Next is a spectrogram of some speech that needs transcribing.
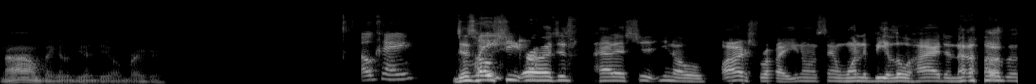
No, nah, I don't think it'll be a deal breaker. Okay. Just hope she uh just had that shit, you know, arch right. You know what I'm saying? One to be a little higher than the other.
